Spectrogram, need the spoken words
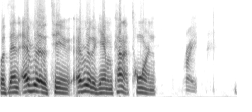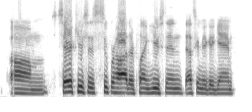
But then every other team, every other game, I'm kind of torn. Um, Syracuse is super hot. They're playing Houston. That's gonna be a good game.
